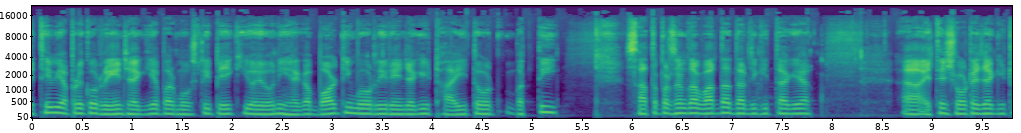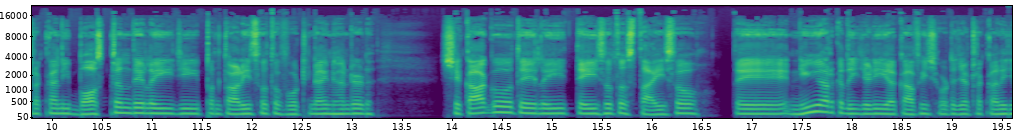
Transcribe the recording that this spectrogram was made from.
ਇੱਥੇ ਵੀ ਆਪਣੇ ਕੋਲ ਰੇਂਜ ਹੈਗੀ ਆ, ਪਰ ਮੋਸਟਲੀ ਪੇ ਕੀ ਹੋਏ ਉਹ ਨਹੀਂ ਹੈਗਾ। ਬਾਲਟਿਮੋਰ ਦੀ ਰੇਂਜ ਹੈਗੀ 28 ਤੋਂ 32 7% ਦਾ ਵਾਧਾ ਦਰਜ ਕੀਤਾ ਗਿਆ। ਇੱਥੇ ਸ਼ਾਰਟੇਜ ਹੈਗੀ ਟਰੱਕਾਂ ਦੀ। ਬੋਸਟਨ ਦੇ ਲਈ ਜੀ 4500 ਤੋਂ 4900 ਸ਼ਿਕਾਗੋ ਦੇ ਲਈ 2300 ਤੋਂ 2700 ਤੇ ਨਿਊਯਾਰਕ ਦੀ ਜਿਹੜੀ ਆ ਕਾਫੀ ਛੋਟੇ ਜਿਹੇ ਟਰੱਕਾਂ ਦੀ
